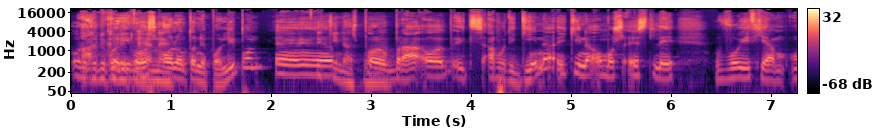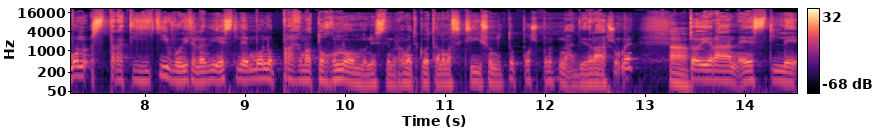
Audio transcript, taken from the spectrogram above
όλων των Ακριβώς, υπολείπων. ναι. όλων των υπολείπων. Ε, Η Κίνα, ας πούμε. προ- μπρα- ο- από την Κίνα. Η Κίνα όμως έστειλε βοήθεια, μόνο στρατηγική βοήθεια, δηλαδή έστειλε μόνο πραγματογνώμονε στην πραγματικότητα να μας εξηγήσουν το πώς πρέπει να αντιδράσουμε. Α. Το Ιράν έστειλε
